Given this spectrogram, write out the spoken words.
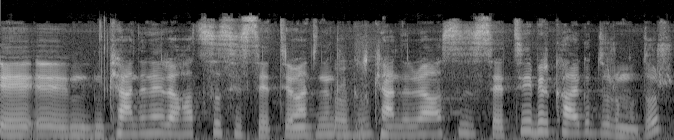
e, e, kendini rahatsız hissettiği, öğrencinin kendini rahatsız hissettiği bir kaygı durumudur.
